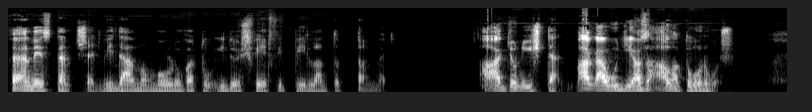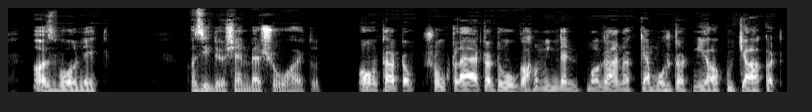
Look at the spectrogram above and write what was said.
Felnéztem, s egy vidáman bólogató idős férfit pillantottam meg. Áldjon Isten, maga ugye az állatorvos? Az volnék. Az idős ember sóhajtott. Mondhatom, sok lehet a dolga, ha mindenütt magának kell mosdatnia a kutyákat.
